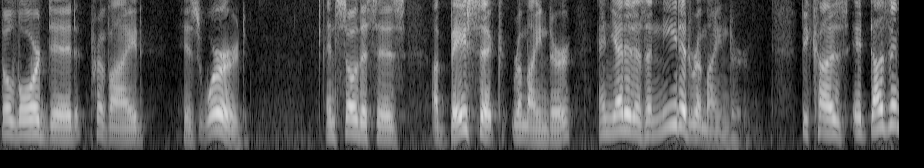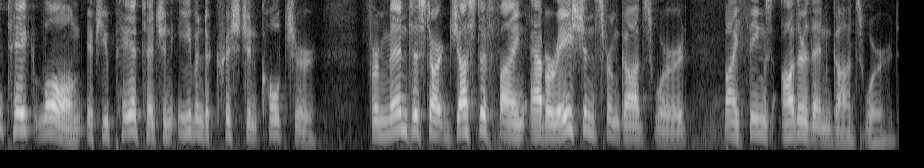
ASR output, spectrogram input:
the Lord did provide his word. And so this is a basic reminder, and yet it is a needed reminder because it doesn't take long if you pay attention even to Christian culture for men to start justifying aberrations from God's word by things other than God's word.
